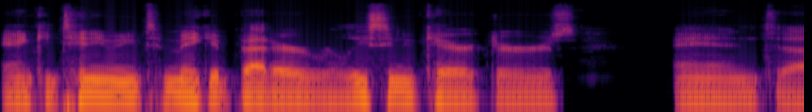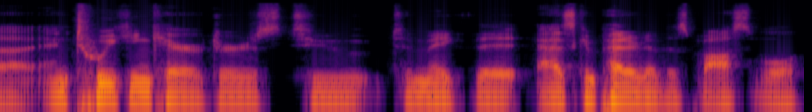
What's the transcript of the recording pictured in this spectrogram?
and continuing to make it better, releasing new characters and uh, and tweaking characters to to make it as competitive as possible.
